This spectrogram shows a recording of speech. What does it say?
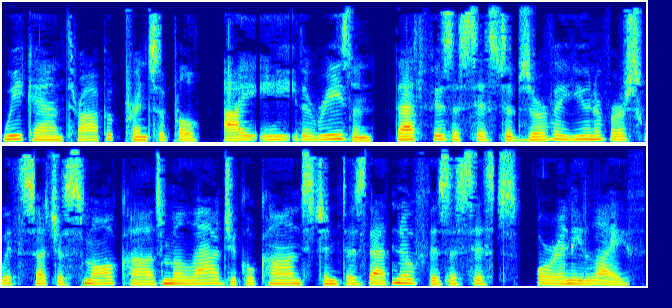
weak anthropic principle, i.e. the reason that physicists observe a universe with such a small cosmological constant is that no physicists or any life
